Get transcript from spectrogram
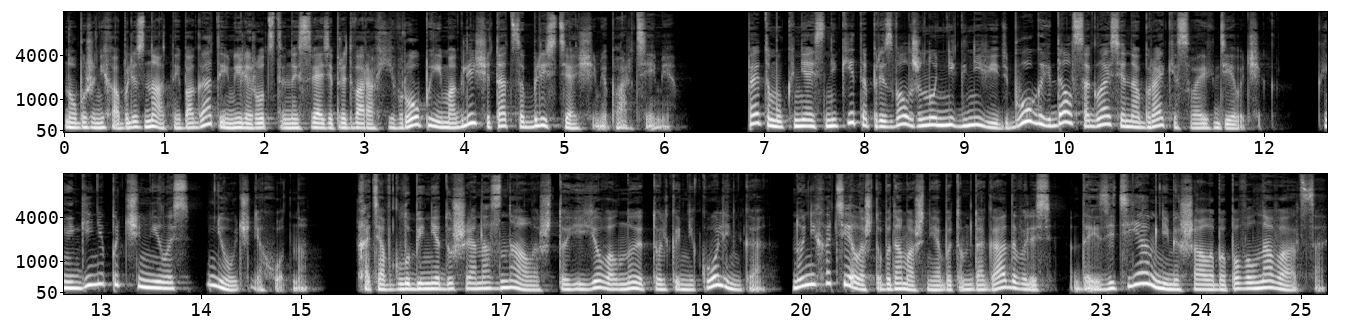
но оба жениха были знатные и богатые, имели родственные связи при дворах Европы и могли считаться блестящими партиями. Поэтому князь Никита призвал жену не гневить Бога и дал согласие на браки своих девочек. Княгиня подчинилась не очень охотно. Хотя в глубине души она знала, что ее волнует только Николенька, но не хотела, чтобы домашние об этом догадывались, да и зятьям не мешало бы поволноваться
